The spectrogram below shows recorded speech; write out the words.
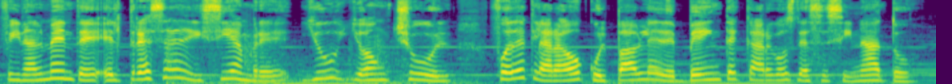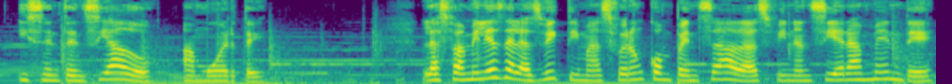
Finalmente, el 13 de diciembre, Yu Yong-chul fue declarado culpable de 20 cargos de asesinato y sentenciado a muerte. Las familias de las víctimas fueron compensadas financieramente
